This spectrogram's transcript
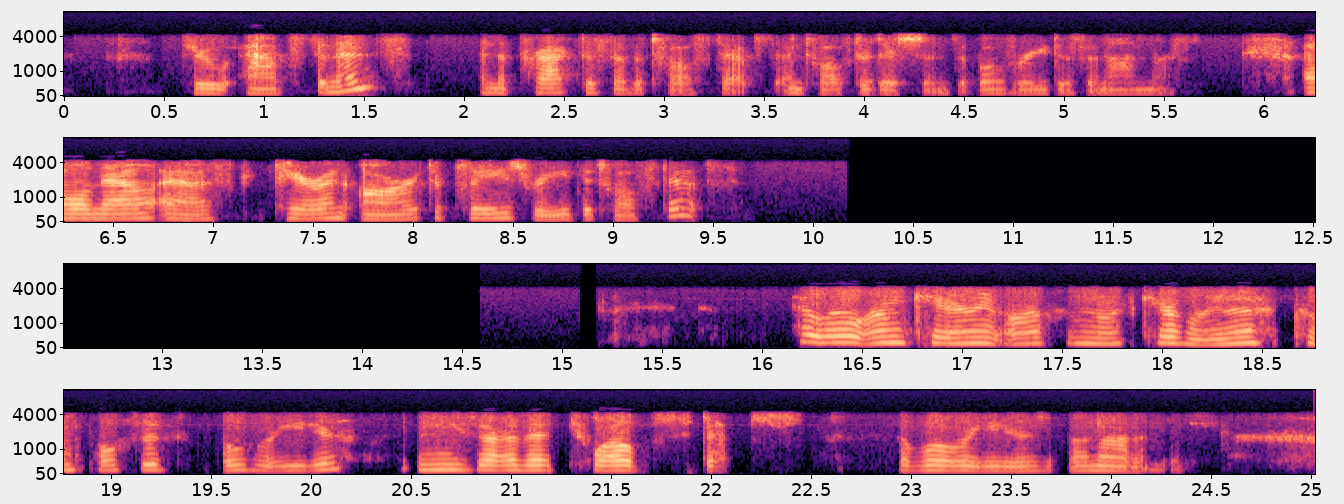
through abstinence and the practice of the 12 steps and 12 traditions of Overeaters Anonymous. I will now ask Karen R. to please read the 12 steps. Hello, I'm Karen R. from North Carolina, compulsive overeater, and these are the 12 steps of Overeaters Anonymous.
